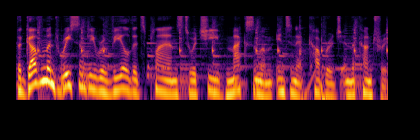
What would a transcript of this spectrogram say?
The government recently revealed its plans to achieve maximum internet coverage in the country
